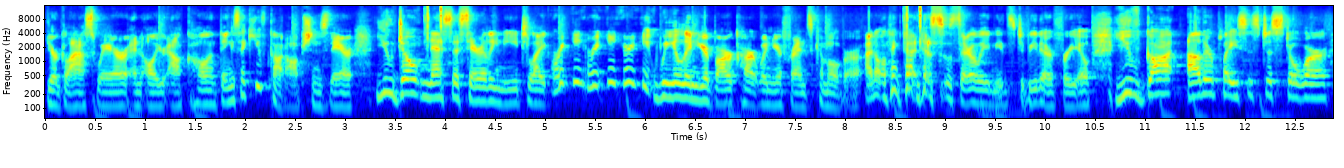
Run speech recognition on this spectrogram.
your glassware and all your alcohol and things like you've got options there. You don't necessarily need to like wheel in your bar cart when your friends come over. I don't think that necessarily needs to be there for you. You've got other places to store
